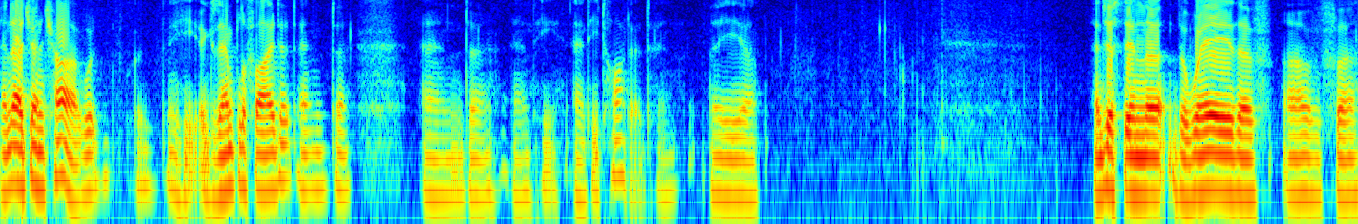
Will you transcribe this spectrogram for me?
and Ajahn Chah would, would, he exemplified it and uh, and uh, and he and he taught it. And the uh, and just in the the way of of uh,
